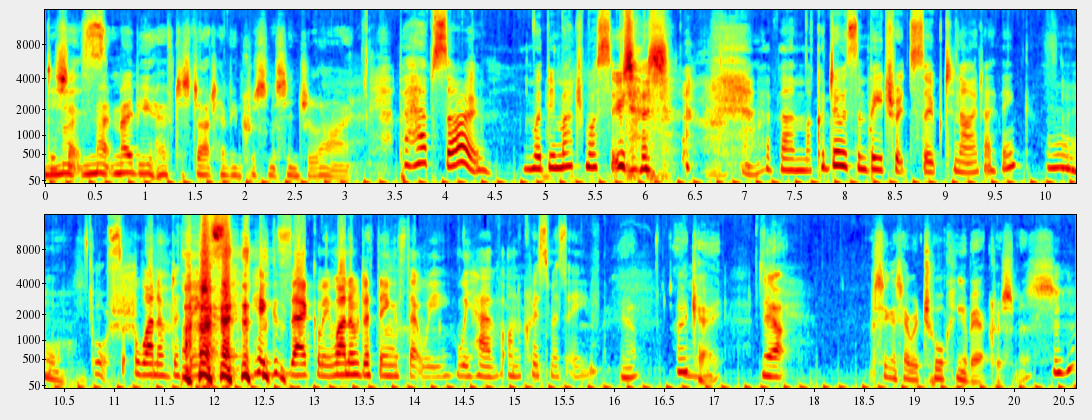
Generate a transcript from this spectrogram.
dishes. ma- maybe you have to start having Christmas in July. Perhaps so. Would be much more suited. If, um, I could do with some beetroot soup tonight, I think. Oh, bush. So one of the things, exactly, one of the things that we, we have on Christmas Eve. Yeah. Okay. Now, seeing as how we're talking about Christmas, Mhm.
